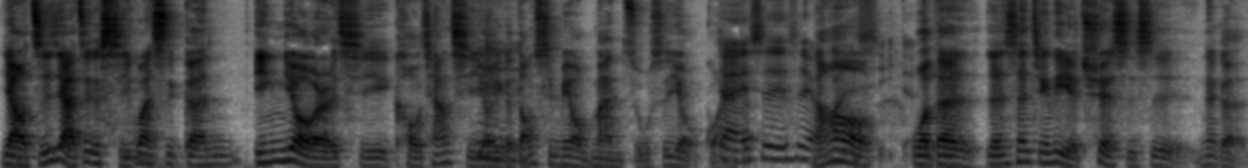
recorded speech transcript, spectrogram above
咬指甲这个习惯是跟婴幼儿期、口腔期有一个东西没有满足是有关的，对，是是有关系的。然后我的人生经历也确实是那个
